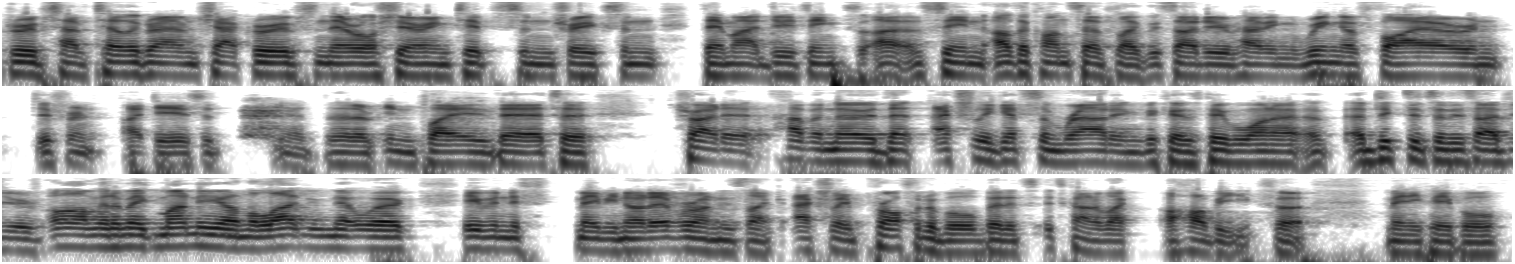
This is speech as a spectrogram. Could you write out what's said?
groups have Telegram chat groups, and they're all sharing tips and tricks, and they might do things. I've seen other concepts like this idea of having Ring of Fire and different ideas that, you know, that are in play there to try to have a node that actually gets some routing because people want to uh, addicted to this idea of oh I'm going to make money on the Lightning Network, even if maybe not everyone is like actually profitable, but it's it's kind of like a hobby for many people.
